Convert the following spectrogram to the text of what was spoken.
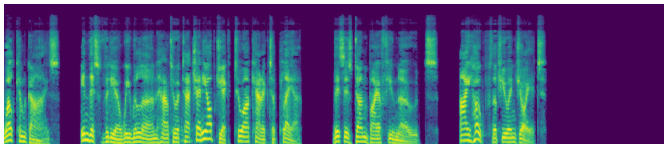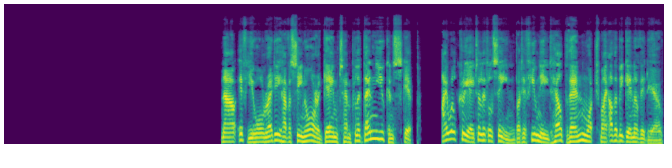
Welcome guys. In this video we will learn how to attach any object to our character player. This is done by a few nodes. I hope that you enjoy it. Now if you already have a scene or a game template then you can skip. I will create a little scene but if you need help then watch my other beginner video.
